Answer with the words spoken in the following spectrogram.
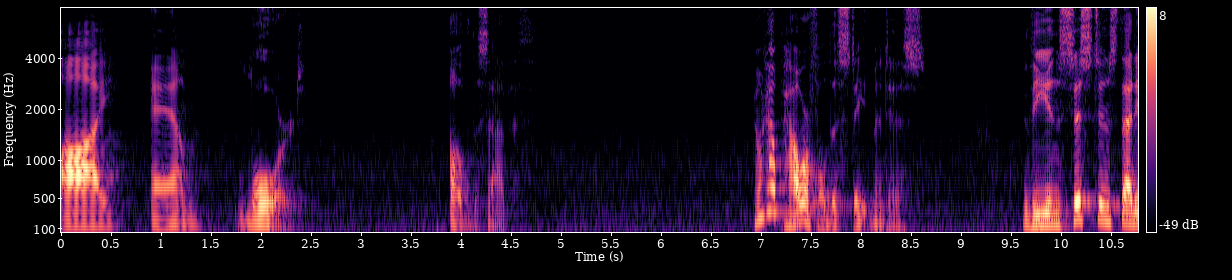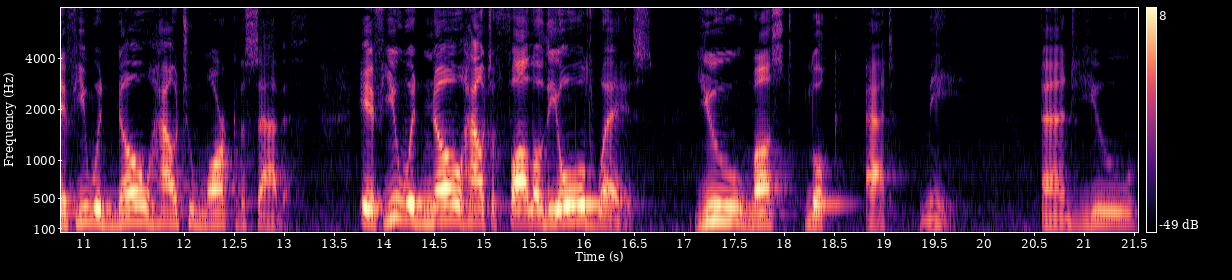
I am Lord of the Sabbath. Note how powerful this statement is. The insistence that if you would know how to mark the Sabbath, if you would know how to follow the old ways, you must look at me, and you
